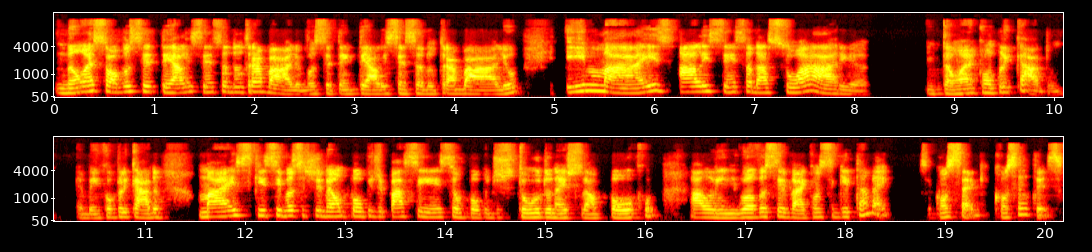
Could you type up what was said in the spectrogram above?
não é só você ter a licença do trabalho, você tem que ter a licença do trabalho e mais a licença da sua área. Então é complicado é bem complicado, mas que se você tiver um pouco de paciência, um pouco de estudo, né, estudar um pouco a língua, você vai conseguir também. Você consegue, com certeza.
